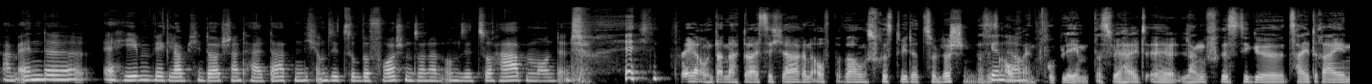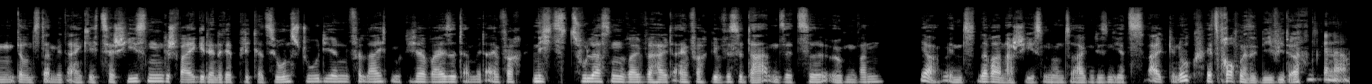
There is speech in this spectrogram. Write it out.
Am Ende erheben wir, glaube ich, in Deutschland halt Daten nicht, um sie zu beforschen, sondern um sie zu haben und entsprechend. Naja, und dann nach 30 Jahren Aufbewahrungsfrist wieder zu löschen. Das genau. ist auch ein Problem, dass wir halt äh, langfristige Zeitreihen uns damit eigentlich zerschießen, geschweige denn Replikationsstudien vielleicht möglicherweise damit einfach nichts zulassen, weil wir halt einfach gewisse Datensätze irgendwann ja, ins Nirvana schießen und sagen, die sind jetzt alt genug, jetzt brauchen wir sie nie wieder. Genau.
